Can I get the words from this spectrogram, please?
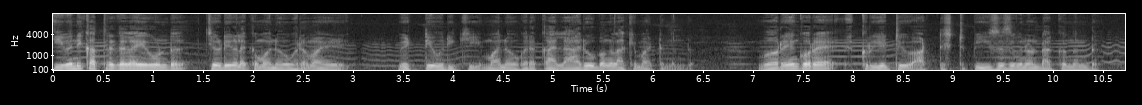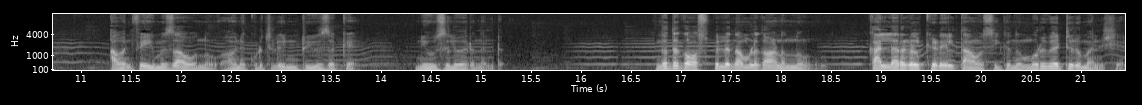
ഇവൻ ഈ കത്രിക കൈകൊണ്ട് ചെടികളൊക്കെ മനോഹരമായി വെട്ടി ഒരുക്കി മനോഹര കലാരൂപങ്ങളാക്കി മാറ്റുന്നുണ്ട്. വേറെയും കുറേ ക്രിയേറ്റീവ് ആർട്ടിസ്റ്റ് പീസസ് ഇവൻ ഉണ്ടാക്കുന്നുണ്ട്. അവൻ ഫേമസ് ആവുന്നു. അവനെക്കുറിച്ചുള്ള ഇന്റർവ്യൂസൊക്കെ ന്യൂസിൽ വരുന്നുണ്ട്. ഇന്നത്തെ ഹോസ്പിറ്റലിൽ നമ്മൾ കാണുന്നു. കല്ലറകൾക്കിടയിൽ താമസിക്കുന്ന മുറിവേറ്റൊരു മനുഷ്യൻ.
